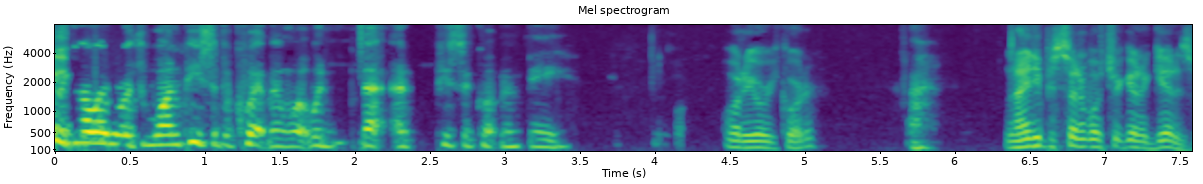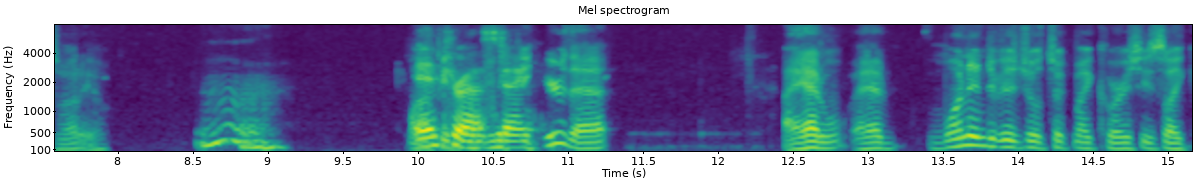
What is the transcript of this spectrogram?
had to go in with one piece of equipment, what would that piece of equipment be? audio recorder. Ah. Ninety percent of what you're going to get is audio. A lot of people don't like to Interesting. hear that. I had I had one individual took my course. He's like,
